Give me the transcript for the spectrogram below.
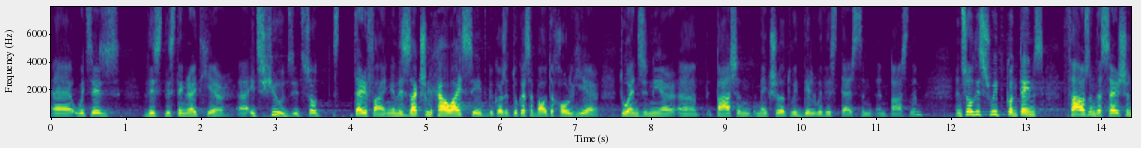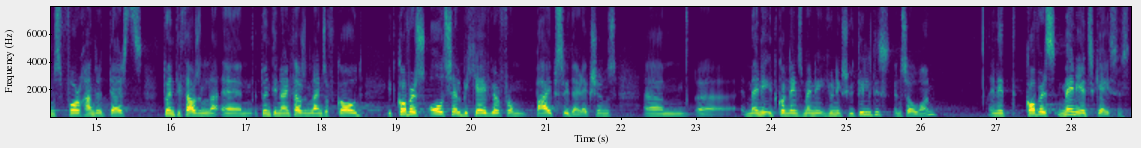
uh, which is this, this thing right here. Uh, it's huge, it's so terrifying, and this is actually how I see it, because it took us about a whole year to engineer uh, PaSh and make sure that we deal with these tests and, and pass them. And so this suite contains 1,000 assertions, 400 tests, 20,000, um, 29,000 lines of code. It covers all shell behavior from pipes, redirections. Um, uh, many, it contains many Unix utilities and so on. And it covers many edge cases.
